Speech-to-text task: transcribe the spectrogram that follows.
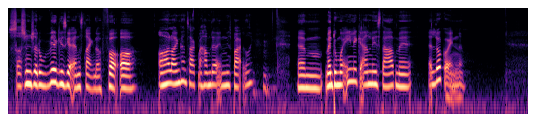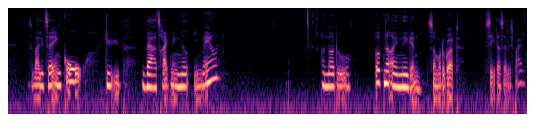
så synes jeg, du virkelig skal anstrenge dig for at, at holde øjenkontakt med ham derinde i spejlet. Ikke? um, men du må egentlig gerne lige starte med at lukke øjnene. Altså bare lige tage en god, dyb vejrtrækning ned i maven. Og når du åbner øjnene igen, så må du godt se dig selv i spejlet.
